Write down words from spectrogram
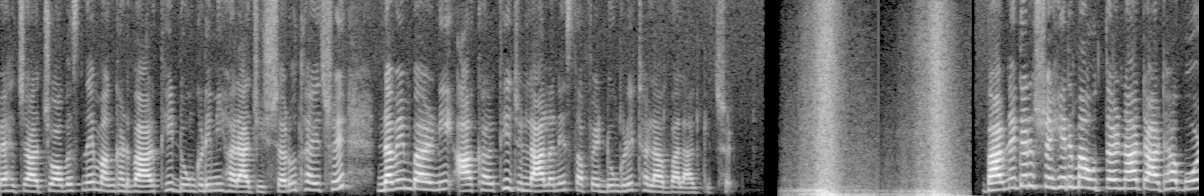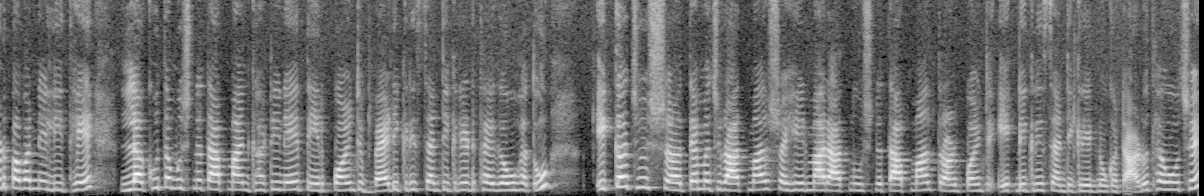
બે હજાર ચોવીસને મંગળવારથી ડુંગળીની હરાજી શરૂ થઈ છે. નવેમ્બરની આખરથી જ લાલ અને સફેદ ડુંગળી ઠલાવવા લાગી છે. ભાવનગર શહેરમાં ઉત્તરના ટાઢા બોર્ડ પવનને લીધે લઘુત્તમ ઉષ્ણ તાપમાન ઘટીને તેર પોઈન્ટ બે ડિગ્રી સેન્ટીગ્રેડ થઈ ગયું હતું. એક જ તેમજ રાતમાં શહેરમાં રાતનું ઉષ્ણ તાપમાન ત્રણ પોઈન્ટ એક ડિગ્રી સેન્ટીગ્રેડનો ઘટાડો થયો છે,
